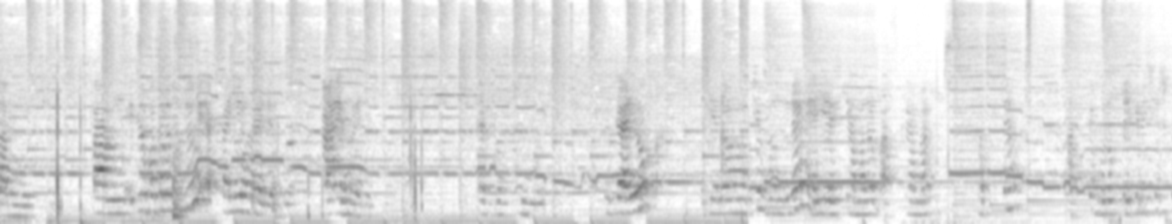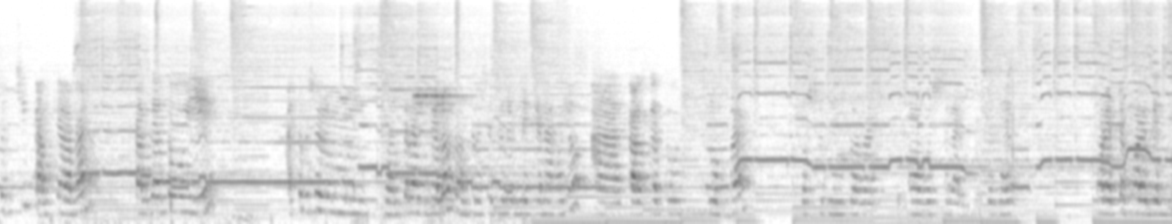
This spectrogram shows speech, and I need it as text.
দাম নিয়েছে। কারণ এটার বদলে শুধু একটা ইয়ে হয়ে যাবে কানে হয়ে যাবে। একদম সুন্দর। যাই হোক যেন হচ্ছে বন্ধুরা এই আর কি আমাদের আজকে আমার হচ্ছে আজকে ব্লগটা এখানে শেষ করছি কালকে আবার কালকে তো ইয়ে উম, ধনতেরাস গেল ধনতেরাসের জন্য এগুলো কেনা হলো। আর কালকে তো রোববার পরশু দিন তো আবার অমাবস্যা লাগবে। তো যাই পরেরটা পরে দেখব।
